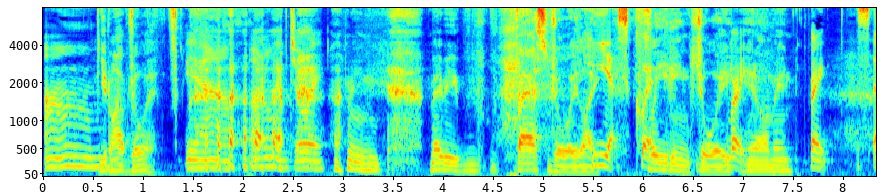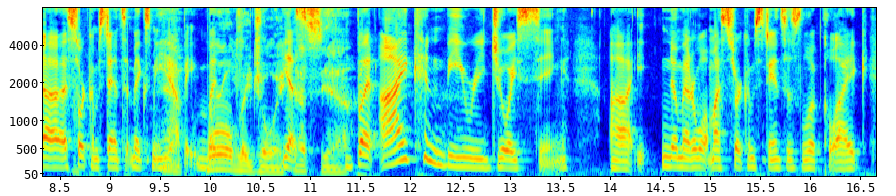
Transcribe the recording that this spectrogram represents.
um, You don't have joy. Yeah, I don't have joy. I mean, maybe fast joy, like Yes, quick. fleeting joy. Right. You know what I mean? Right. Uh, circumstance that makes me Yeah. happy. Worldly joy. Yes. That's, yeah. But I can be rejoicing uh, no matter what my circumstances look like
